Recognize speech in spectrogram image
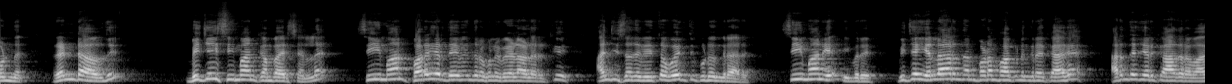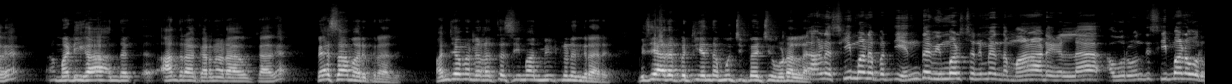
ஒன்று ரெண்டாவது விஜய் சீமான் கம்பேரிசனில் சீமான் பறையர் தேவேந்திர குல வேளாளருக்கு அஞ்சு சதவீதத்தை உயர்த்தி கொடுங்கிறாரு. சீமான் இவர் விஜய் எல்லாரும் தன் படம் பார்க்கணுங்கிறதுக்காக அருந்ததியருக்கு ஆதரவாக மடிகா அந்த ஆந்திரா கர்நாடகாவுக்காக பேசாம இருக்கிறாரு. பஞ்சம நிலத்தை சீமான் மீட்கணுங்கிறாரு. விஜய் அதை பற்றி எந்த மூச்சு பேச்சு விடல ஆனா சீமானை பத்தி எந்த விமர்சனமே அந்த மாநாடுகள்ல அவர் வந்து சீமான ஒரு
